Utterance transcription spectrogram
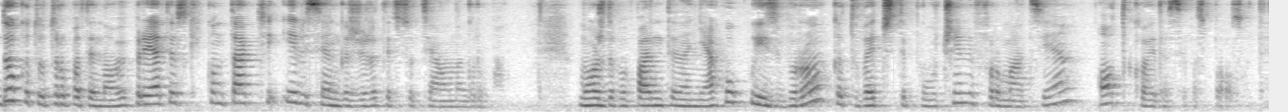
докато трупате нови приятелски контакти или се ангажирате в социална група. Може да попаднете на няколко избора, като вече сте получили информация от кой да се възползвате.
